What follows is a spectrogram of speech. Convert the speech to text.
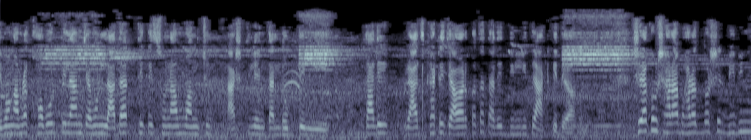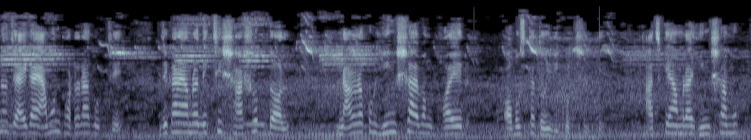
এবং আমরা খবর পেলাম যেমন লাদাখ থেকে সোনাম ওয়াংচুক আসছিলেন তার লোকদের নিয়ে। তাদের রাজঘাটে যাওয়ার কথা তাদের দিল্লিতে আটকে দেওয়া হলো। সেরকম সারা ভারতবর্ষের বিভিন্ন জায়গায় এমন ঘটনা ঘটছে, যেখানে আমরা দেখছি শাসক দল নানা রকম হিংসা এবং ভয়ের অবস্থা তৈরি করছে। আজকে আমরা হিংসামুক্ত,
